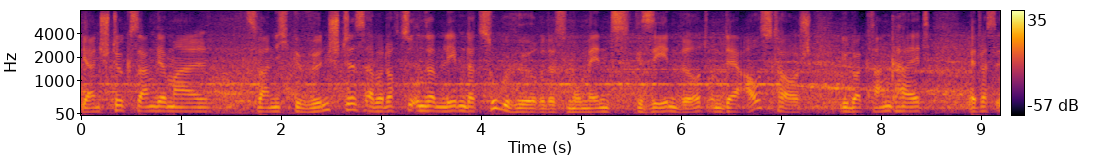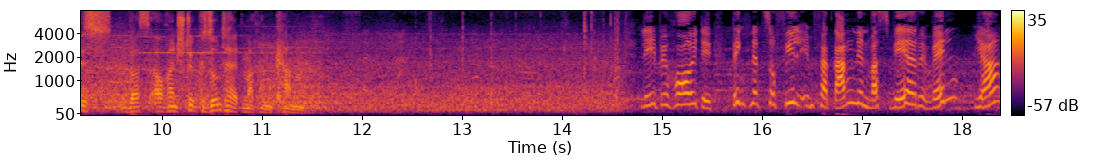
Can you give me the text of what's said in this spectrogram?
ja, ein Stück, sagen wir mal, zwar nicht gewünschtes, aber doch zu unserem Leben dazugehörendes Moment gesehen wird und der Austausch über Krankheit etwas ist, was auch ein Stück Gesundheit machen kann. lebe heute, denk nicht so viel im Vergangenen, was wäre, wenn, ja,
